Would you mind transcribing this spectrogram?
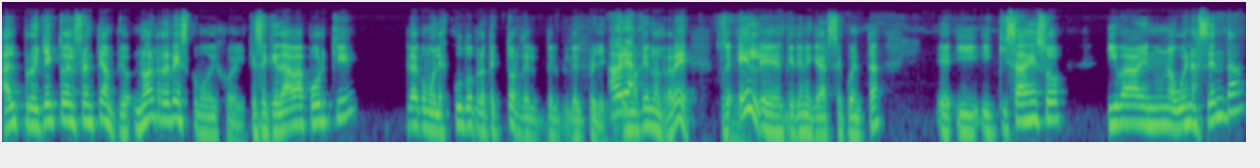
al proyecto del Frente Amplio, no al revés, como dijo él, que se quedaba porque era como el escudo protector del, proyecto, Ahora, más bien al revés. Entonces, él es el que tiene que darse cuenta eh, y, quizás eso iba en una buena senda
